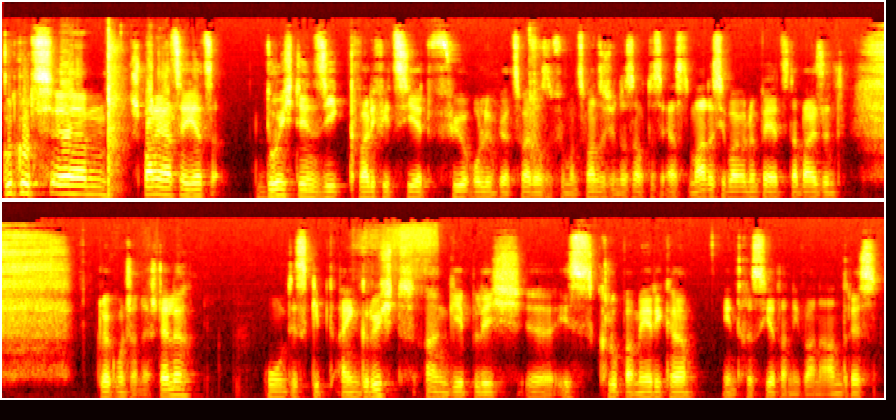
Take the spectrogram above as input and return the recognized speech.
Gut, gut. Ähm, Spanien hat sich jetzt durch den Sieg qualifiziert für Olympia 2025 und das ist auch das erste Mal, dass sie bei Olympia jetzt dabei sind. Glückwunsch an der Stelle. Und es gibt ein Gerücht, angeblich äh, ist Club America interessiert an Ivana Andres.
